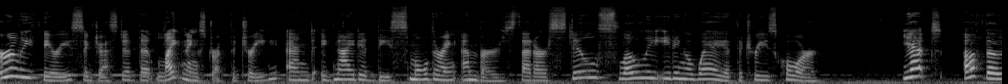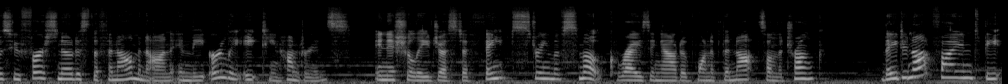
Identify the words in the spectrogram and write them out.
Early theories suggested that lightning struck the tree and ignited the smoldering embers that are still slowly eating away at the tree's core. Yet, of those who first noticed the phenomenon in the early 1800s, initially just a faint stream of smoke rising out of one of the knots on the trunk, they did not find the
